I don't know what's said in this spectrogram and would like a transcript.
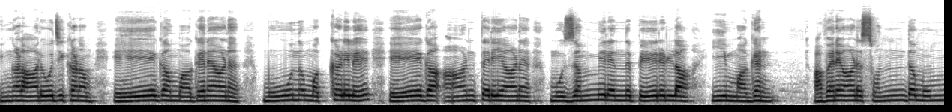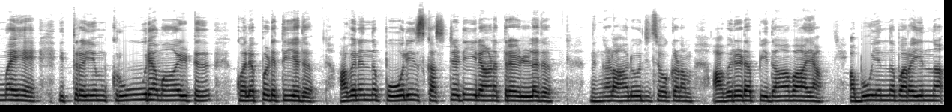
നിങ്ങൾ ആലോചിക്കണം ഏക മകനാണ് മൂന്ന് മക്കളിലെ ഏക ആൺതരിയാണ് മുസമ്മിൽ എന്ന് പേരുള്ള ഈ മകൻ. അവനാണ് സ്വന്തം ഉമ്മയെ ഇത്രയും ക്രൂരമായിട്ട് കൊലപ്പെടുത്തിയത്. അവനിന്ന് പോലീസ് കസ്റ്റഡിയിലാണത്ര ഉള്ളത്. നിങ്ങൾ ആലോചിച്ച് നോക്കണം അവരുടെ പിതാവായ അബു എന്ന് പറയുന്ന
